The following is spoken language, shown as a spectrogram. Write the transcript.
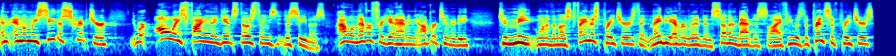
And, and when we see the scripture, we're always fighting against those things that deceive us. I will never forget having the opportunity to meet one of the most famous preachers that maybe ever lived in Southern Baptist life. He was the prince of preachers.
